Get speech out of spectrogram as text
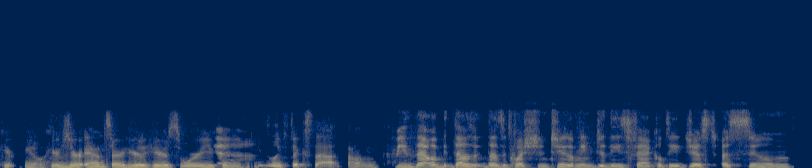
here, you know, here's your answer. Here, here's where you can easily fix that. Um, I mean, that would be, that was, that's a question too. I mean, do these faculty just assume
